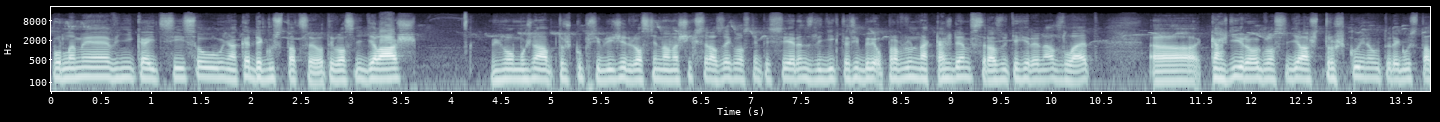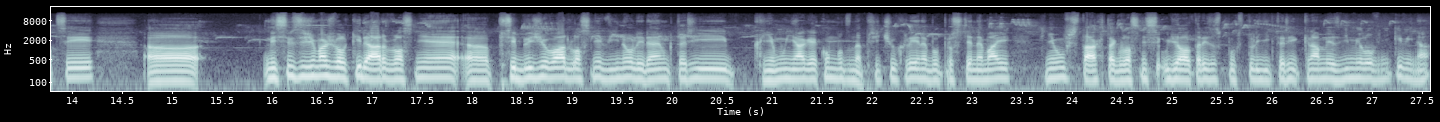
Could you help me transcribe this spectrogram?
podle mě vynikající, jsou nějaké degustace. Jo? Ty vlastně děláš bych mohl možná trošku přiblížit vlastně na našich srazech. Vlastně ty jsi jeden z lidí, kteří byli opravdu na každém srazu těch 11 let Eh, každý rok vlastně děláš trošku jinou tu degustaci. Eh, myslím si, že máš velký dar vlastně uh, přibližovat vlastně víno lidem, kteří k němu nějak jako moc nepřičuchli nebo prostě nemají k němu vztah, tak vlastně si udělal tady ze spoustu lidí, kteří k nám jezdí milovníky vína.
